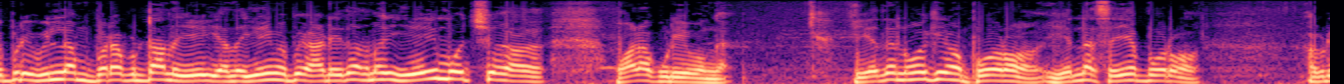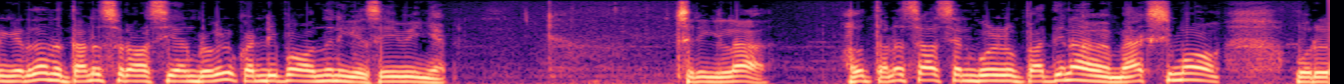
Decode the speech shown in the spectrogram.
எப்படி வில்லம் புறப்பட்டு அந்த அந்த எய்மை போய் அடையுதோ அந்த மாதிரி எய்ம் வச்சு வாழக்கூடியவங்க. எதை நோக்கி நம்ம போகிறோம் என்ன செய்ய போகிறோம் அப்படிங்கிறத அந்த தனுசு ராசி அன்பர்கள் கண்டிப்பாக வந்து நீங்கள் செய்வீங்க. சரிங்களா? அது தனுசு ராசி அன்பர்கள் பார்த்தீங்கன்னா மேக்ஸிமம் ஒரு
